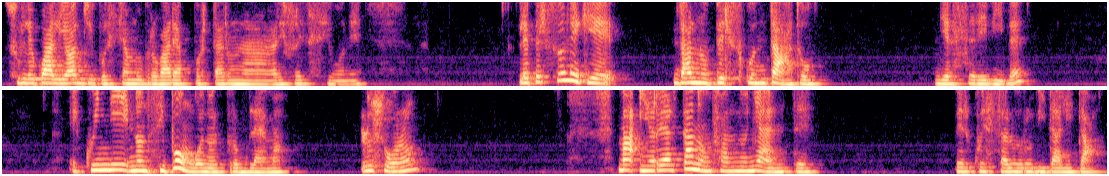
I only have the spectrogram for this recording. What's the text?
sulle quali oggi possiamo provare a portare una riflessione. Le persone che danno per scontato di essere vive e quindi non si pongono il problema. Lo sono, ma in realtà non fanno niente per questa loro vitalità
